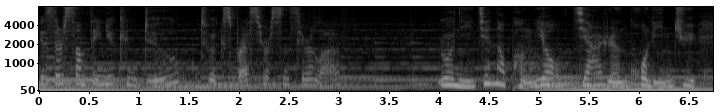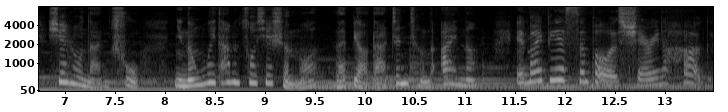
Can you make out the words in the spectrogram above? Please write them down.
is there something you can do to express your sincere love? 若你见到朋友、家人或邻居陷入难处，你能为他们做些什么来表达真诚的爱呢？ It might be as simple as sharing a hug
